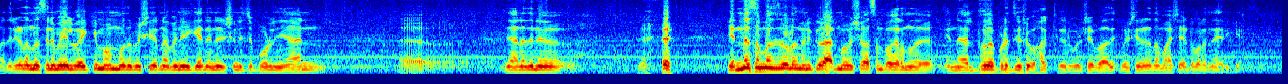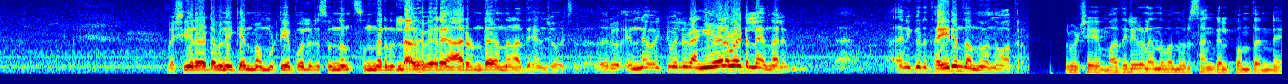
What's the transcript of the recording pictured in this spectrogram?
മതിലുകൾ എന്ന സിനിമയിൽ വൈക്കം മുഹമ്മദ് ബഷീറിനെ അഭിനയിക്കാൻ എന്നെ ക്ഷണിച്ചപ്പോൾ ഞാൻ ഞാനതിന് എന്നെ സംബന്ധിച്ചിടത്തോളം എനിക്കൊരു ആത്മവിശ്വാസം പകർന്നത് എന്നെ അത്ഭുതപ്പെടുത്തിയ ഒരു വാക്ക്. ഒരു പക്ഷേ ബഷീർ തമാശയായിട്ട് പറഞ്ഞായിരിക്കാം ബഷീറായിട്ട് അഭിനയിക്കാൻ മമ്മൂട്ടിയെ പോലൊരു സുന്ദ സുന്ദരനല്ലാതെ വേറെ ആരുണ്ട് എന്നാണ് അദ്ദേഹം ചോദിച്ചത്. അതൊരു എന്നെ എനിക്ക് വലിയൊരു അംഗീകാരമായിട്ടല്ല എന്നാലും അതെനിക്കൊരു ധൈര്യം തന്നു എന്ന് മാത്രം. ഒരുപക്ഷേ മതിലുകൾ എന്ന് പറഞ്ഞൊരു സങ്കല്പം തന്നെ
